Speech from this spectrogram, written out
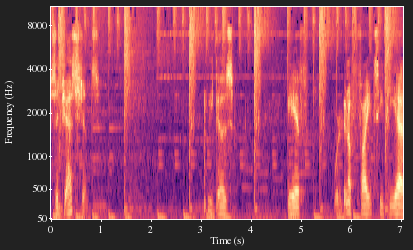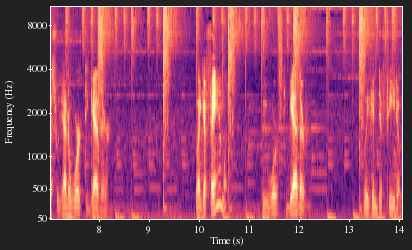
suggestions. Because if we're going to fight CPS we got to work together. Like a family we work together. We can defeat them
